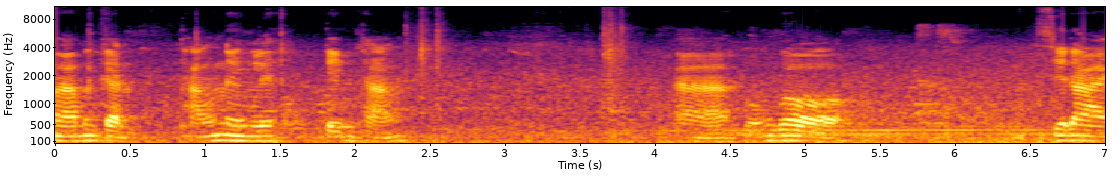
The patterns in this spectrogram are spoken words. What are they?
มาเหมือนกัน ถังหนึ่งเลย เต็มถังอ่าผมก็เสียดาย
